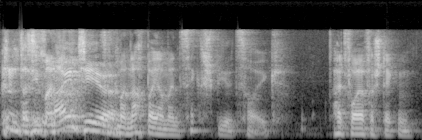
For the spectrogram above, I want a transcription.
das, das sieht man, mein Tier. Sieht mein Nachbar ja mein Sexspielzeug. Halt vorher verstecken.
